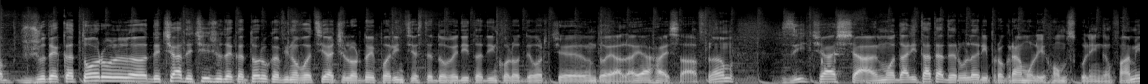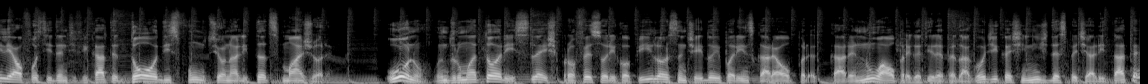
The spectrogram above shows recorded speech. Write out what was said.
Uh, judecătorul, de ce a decis judecătorul că vinovăția celor doi părinți este dovedită dincolo de orice îndoială? Ea, hai să aflăm. Zice așa, în modalitatea derulării programului homeschooling în familie au fost identificate două disfuncționalități majore. 1. Îndrumătorii slash profesorii copiilor sunt cei doi părinți care, au, pre- care nu au pregătire pedagogică și nici de specialitate.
